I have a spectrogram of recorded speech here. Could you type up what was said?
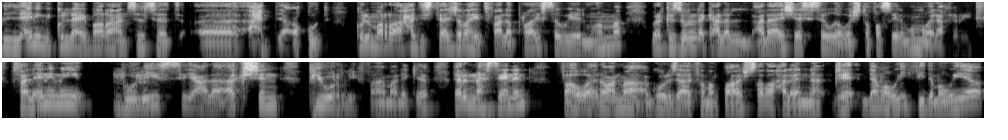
الانمي كله عبارة عن سلسلة آه، احد عقود. كل مرة أحد يستاجره يدفع له price يسوي له المهمة ويركزون لك على على إيش يسوي أو إيش تفاصيل المهمة وإلى آخره. فالانمي بوليسي على action purely فاهم علي كيف؟ غير إنه seinen فهو نوعا ما أقول زائد 18 صراحة لأنه دموي في دموية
